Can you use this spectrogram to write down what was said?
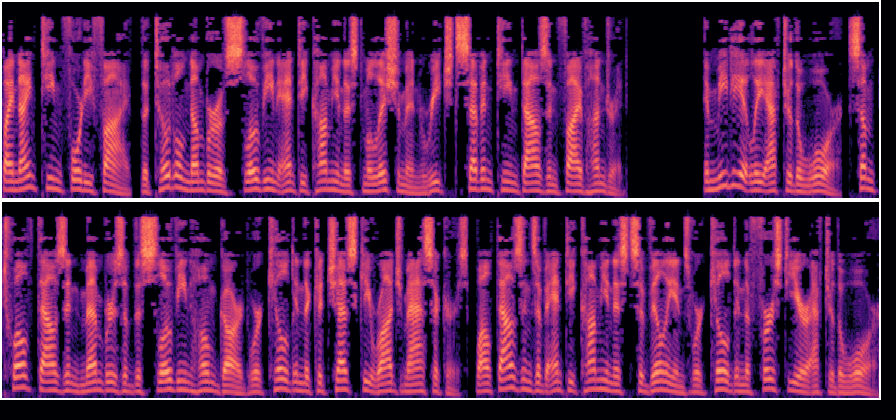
By 1945, the total number of Slovene anti-communist militiamen reached 17,500. Immediately after the war, some 12,000 members of the Slovene Home Guard were killed in the Kočevski Raj massacres, while thousands of anti-communist civilians were killed in the first year after the war.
